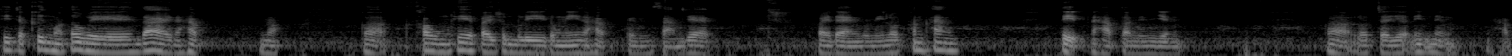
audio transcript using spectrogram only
ที่จะขึ้นมอเตอร์เวย์ได้นะครับเนาะก็เข้ากรุงเทพไปชลบุรีตรงนี้นะครับ เป็นสามแยก ไฟแดงตรงนี้รถค่อนข้างติดนะครับ ตอนเย็นๆ ก็รถจะเยอะนิดหนึ่งนะครับ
